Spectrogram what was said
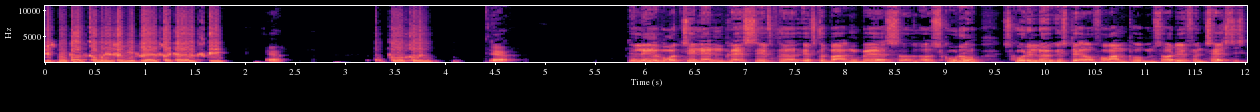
hvis man først kommer i en semifinal, så kan alt ske. Ja. For at komme ind. Ja. Det ligger godt til en anden plads efter, efter bakken bæres, og, og skulle, du, skulle det lykkes der at få ramt på dem, så er det fantastisk.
